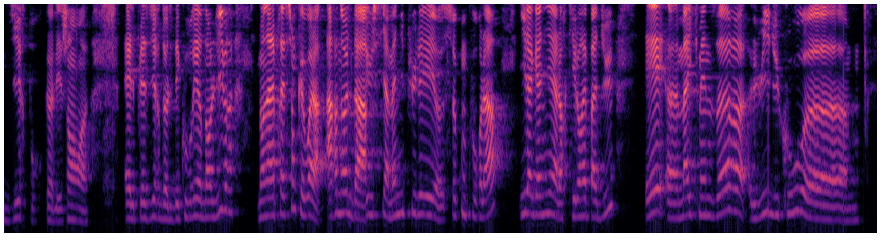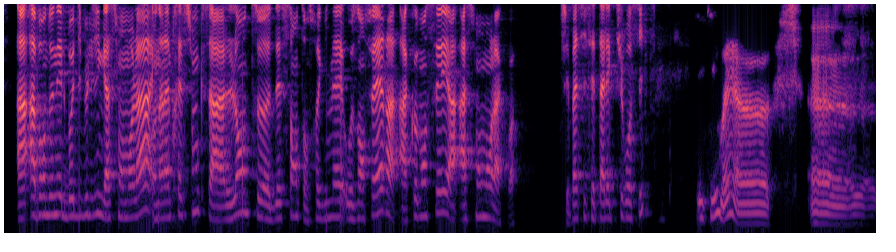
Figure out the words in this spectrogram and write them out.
dire pour que les gens euh, aient le plaisir de le découvrir dans le livre. Mais on a l'impression que voilà, Arnold a réussi à manipuler euh, ce concours-là. Il a gagné alors qu'il aurait pas dû. Et euh, Mike Menzer, lui, du coup, a abandonné le bodybuilding à ce moment-là. On a l'impression que sa lente descente entre guillemets aux enfers a commencé à, à ce moment-là, quoi. Je sais pas si c'est ta lecture aussi. Si, si, ouais. Euh, euh,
